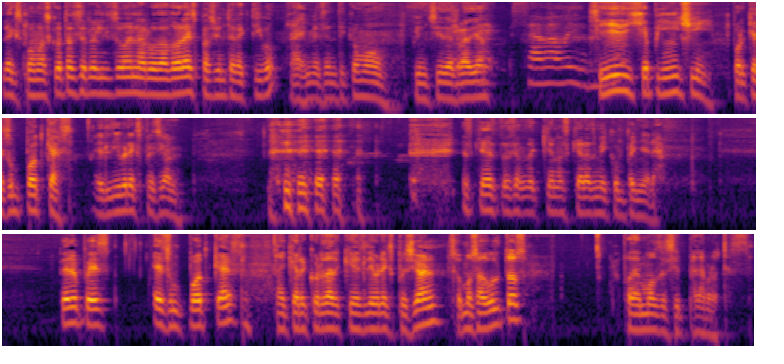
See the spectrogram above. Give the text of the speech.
La Expo Mascota se realizó en la rodadora Espacio Interactivo. Ay, me sentí como pinche radio. Este sábado y domingo. Sí, dije pinche, porque es un podcast, es libre expresión. es que me está haciendo aquí unas caras mi compañera. Pero pues, es un podcast, hay que recordar que es libre expresión, somos adultos, podemos decir palabrotas.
